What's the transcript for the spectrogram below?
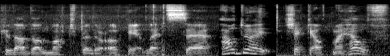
Could have done much better. Okay, let's... Uh, how do I check out my health?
